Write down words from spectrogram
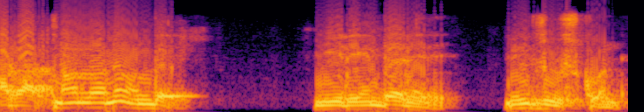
ఆ రత్నంలోనే ఉంది. మీరేంటి అనేది? మీరు చూసుకోండి.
